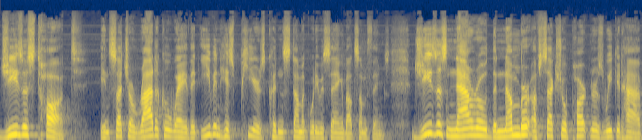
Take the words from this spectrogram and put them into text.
Jesus taught in such a radical way that even his peers couldn't stomach what he was saying about some things. Jesus narrowed the number of sexual partners we could have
